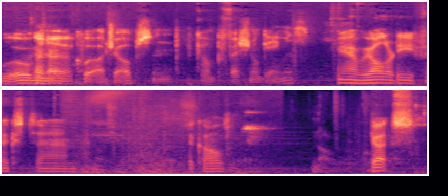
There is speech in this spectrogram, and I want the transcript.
We're all gonna quit our jobs and become professional gamers. Yeah, we already fixed um, the called No. guts.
